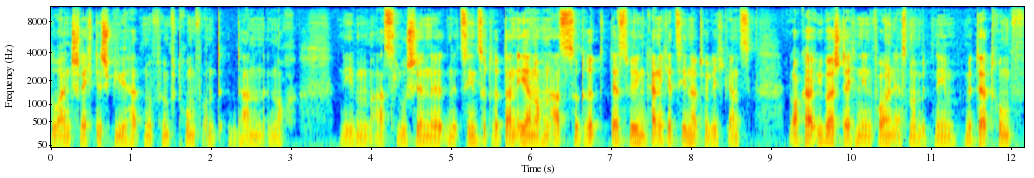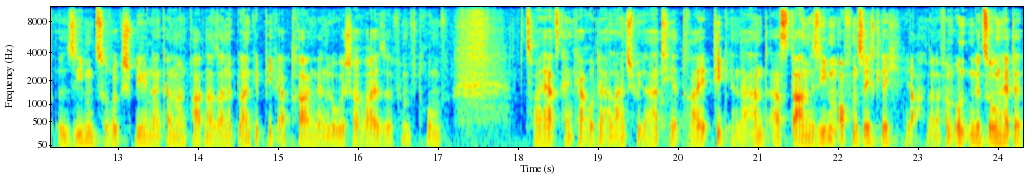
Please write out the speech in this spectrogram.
so ein schlechtes Spiel hat, nur 5 Trumpf und dann noch neben Ass Lusche eine, eine 10 zu dritt, dann eher noch ein Ass zu dritt. Deswegen kann ich jetzt hier natürlich ganz locker überstechen, den vollen erstmal mitnehmen, mit der Trumpf 7 zurückspielen, dann kann mein Partner seine blanke Pik abtragen, denn logischerweise 5 Trumpf, 2 Herz, kein Karo, der Alleinspieler hat hier 3 Pik in der Hand, Ass, Dame 7 offensichtlich, ja, wenn er von unten gezogen hätte,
